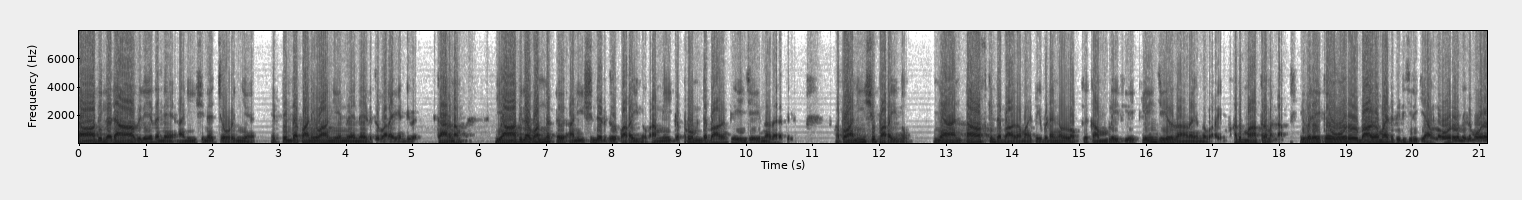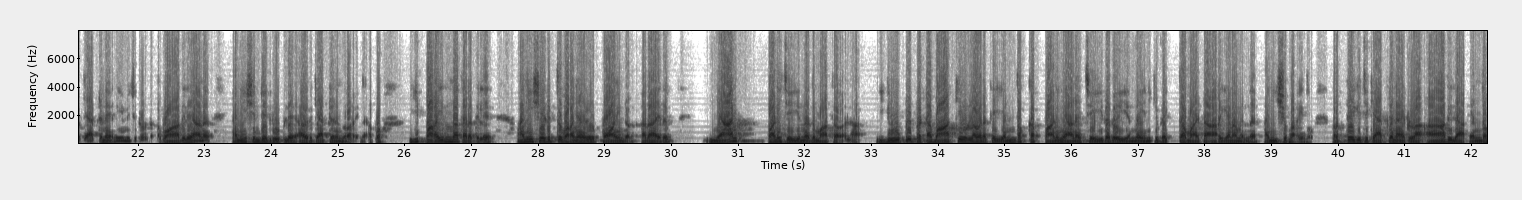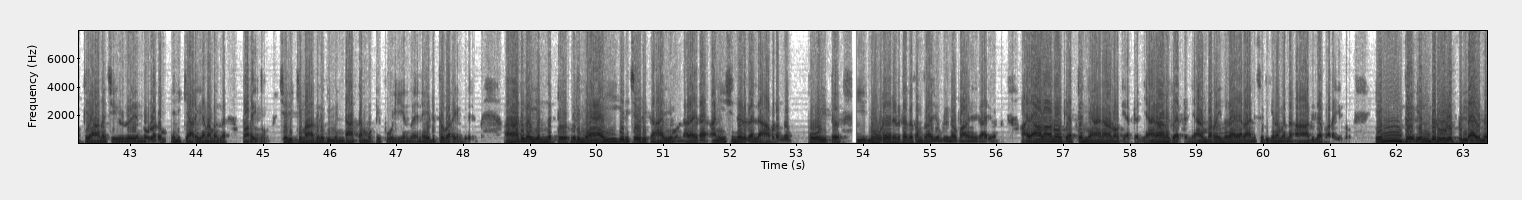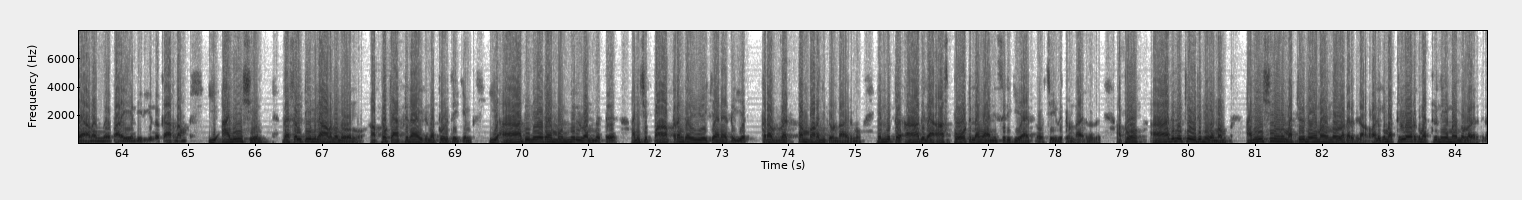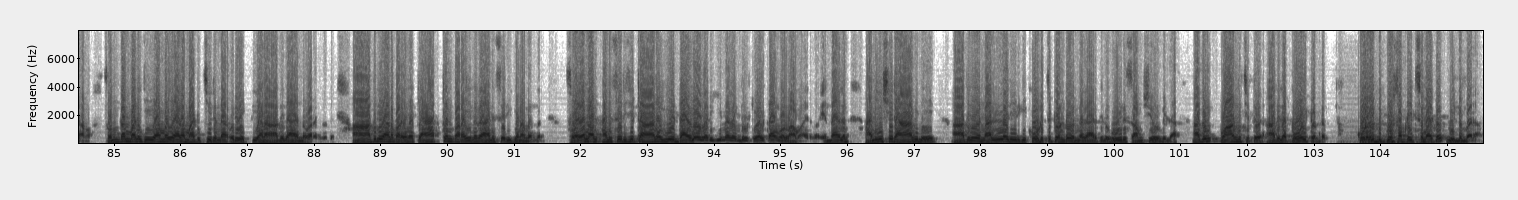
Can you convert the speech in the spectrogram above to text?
ആദില രാവിലെ തന്നെ അനീഷിനെ ചൊറിഞ്ഞ് എട്ടിന്റെ പണി വാങ്ങിയെന്ന് തന്നെ എടുത്ത് പറയേണ്ടി വരും. കാരണം യാതില വന്നിട്ട് അനീഷിന്റെ അടുത്ത് പറയുന്നു ആ മേക്കപ്പ് റൂമിന്റെ ഭാഗം ക്ലീൻ ചെയ്യുന്ന തരത്തിൽ. അപ്പോൾ അനീഷ് പറയുന്നു ഞാൻ ടാസ്കിന്റെ ഭാഗമായിട്ട് ഇവിടങ്ങളിലൊക്കെ കംപ്ലീറ്റ്ലി ക്ലീൻ ചെയ്തതാണ് എന്ന് പറയും അത് മാത്രമല്ല ഇവരെയൊക്കെ ഓരോ വിഭാഗമായിട്ട് തിരിച്ചിരിക്കുകയാണല്ലോ. ഓരോന്നിലും ഓരോ ക്യാപ്റ്റനെ നിയമിച്ചിട്ടുണ്ട്. അപ്പോൾ അതിലെയാണ് അനീഷിന്റെ ഗ്രൂപ്പിലെ ആ ഒരു ക്യാപ്റ്റൻ എന്ന് പറയുന്നത്. അപ്പോൾ ഈ പറയുന്ന തരത്തിൽ അനീഷ് എടുത്തു പറഞ്ഞ ഒരു പോയിന്റ് ഉണ്ട്. അതായത് ഞാൻ പണി ചെയ്യുന്നത് മാത്രമല്ല ഈ ഗ്രൂപ്പിൽപ്പെട്ട ബാക്കിയുള്ളവരൊക്കെ എന്തൊക്കെ പണിയാണ് ചെയ്തത് എന്ന് എനിക്ക് വ്യക്തമായിട്ട് അറിയണമെന്ന് അനീഷ് പറയുന്നു. പ്രത്യേകിച്ച് ക്യാപ്റ്റനായിട്ടുള്ള ആദില എന്തൊക്കെയാണ് ചെയ്തത് എന്നുള്ളതും എനിക്ക് അറിയണമെന്ന് പറയുന്നു. ശരിക്കും ആദിലേക്ക് മിണ്ടാട്ടം മുട്ടിപ്പോയി എന്ന് തന്നെ എടുത്തു പറയേണ്ടി വരും. ആദില എന്നിട്ട് ഒരു ന്യായീകരിച്ച ഒരു കാര്യമുണ്ട്. അതായത് അനീഷിന്റെ അടുത്തല്ല അവിടെ നിന്ന് പോയിട്ട് ഈ നൂറേരുടെ അടുത്തൊക്കെ സംസാരിച്ചുകൊണ്ടിരുന്നപ്പോൾ പറഞ്ഞൊരു കാര്യമുണ്ട്. അയാളാണോ ക്യാപ്റ്റൻ? ഞാനാണോ ക്യാപ്റ്റൻ? ഞാനാണ് ക്യാപ്റ്റൻ. ഞാൻ പറയുന്നത് അയാൾ അനുസരിക്കണമെന്ന് ആദില പറയുന്നു. എന്ത് എന്തൊരു ഉളുപ്പില്ലായ്മയാണെന്ന് പറയേണ്ടിയിരിക്കുന്നു. കാരണം ഈ അനീഷ് വെസൽ ടീമിലാണെന്ന് തോന്നുന്നു. അപ്പോൾ ക്യാപ്റ്റനായിരുന്നപ്പോഴത്തേക്കും ഈ ആദിലയുടെ മുന്നിൽ വന്നിട്ട് അനീഷ് പാത്രം കഴുകി വയ്ക്കാനായിട്ട് എത്ര വെട്ടം പറഞ്ഞിട്ടുണ്ടായിരുന്നു. എന്നിട്ട് ആദില ആ സ്പോട്ടിൽ അങ്ങ് അനുസരിക്കുകയായിരുന്നു ചെയ്തിട്ടുണ്ടായിരുന്നത്. അപ്പോൾ ആദിലയ്ക്ക് ഒരു നിയമം അനീഷിന് മറ്റൊരു നിയമം എന്നുള്ള തരത്തിലാണോ? അല്ലെങ്കിൽ മറ്റുള്ളവർക്ക് മറ്റൊരു നിയമം എന്നുള്ള തരത്തിലാണോ? സ്വന്തം പണി ചെയ്യാൻ വയ്യാതെ മടിച്ചിരുന്ന ഒരു വ്യക്തിയാണ് ആദില എന്ന് പറയുന്നത്. ആ ആദിലയാണ് പറയുന്നത് ക്യാപ്റ്റൻ പറയുന്നത് അനുസരിക്കണമെന്ന്. സ്വയം അനുസരിച്ചിട്ടാണ് ഈ ഡയലോഗ് അടിക്കുന്നതെങ്കിൽ കേൾക്കാൻ കൊള്ളാമായിരുന്നു. എന്തായാലും അനീഷ് രാവിലെ ആദിലയെ നല്ല രീതിക്ക് കൊടുത്തിട്ടുണ്ട് എന്ന കാര്യത്തിൽ ഒരു സംശയവുമില്ല. അതും വാങ്ങിച്ചിട്ട് ആദില പോയിട്ടുണ്ട്. കൂടുതൽ ബിഗ് ബോസ് അപ്ഡേറ്റ്സുമായിട്ട് വീണ്ടും വരാം.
